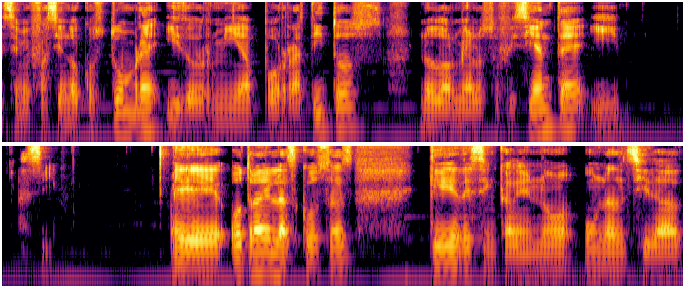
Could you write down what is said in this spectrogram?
se me fue haciendo costumbre y dormía por ratitos, no dormía lo suficiente y así. Eh, otra de las cosas que desencadenó una ansiedad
